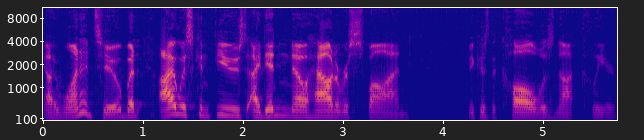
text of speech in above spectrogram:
I wanted to, but I was confused. I didn't know how to respond because the call was not clear.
